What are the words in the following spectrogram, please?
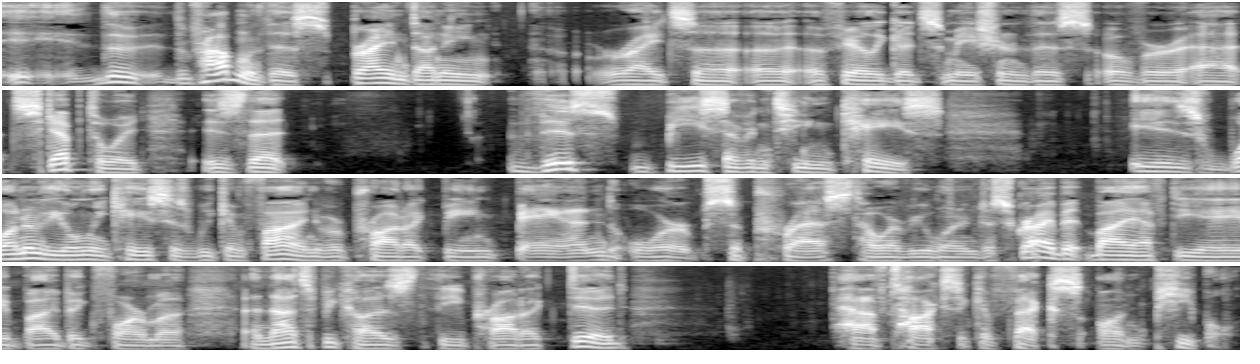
i- the the problem with this, Brian Dunning writes a, a, a fairly good summation of this over at Skeptoid, is that this B seventeen case is one of the only cases we can find of a product being banned or suppressed, however you want to describe it, by FDA, by Big Pharma, and that's because the product did have toxic effects on people.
